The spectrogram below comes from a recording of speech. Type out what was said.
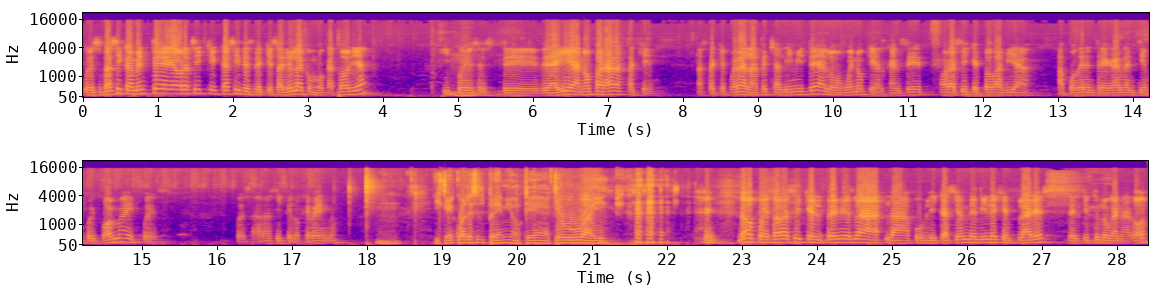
pues básicamente ahora sí que casi desde que salió la convocatoria y pues este, de ahí a no parar hasta que hasta que fuera la fecha límite, a lo bueno que alcancé, ahora sí que todavía a poder entregarla en tiempo y forma y pues, pues ahora sí que lo que ven, ¿no? ¿Y qué? ¿Cuál es el premio? ¿Qué, qué hubo ahí? no, pues ahora sí que el premio es la, la publicación de mil ejemplares del título ganador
